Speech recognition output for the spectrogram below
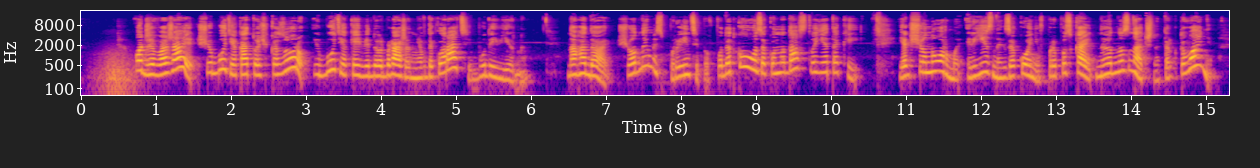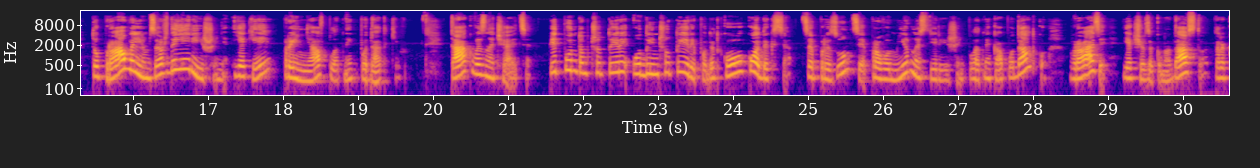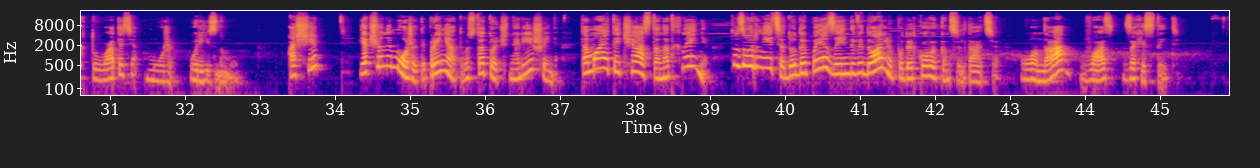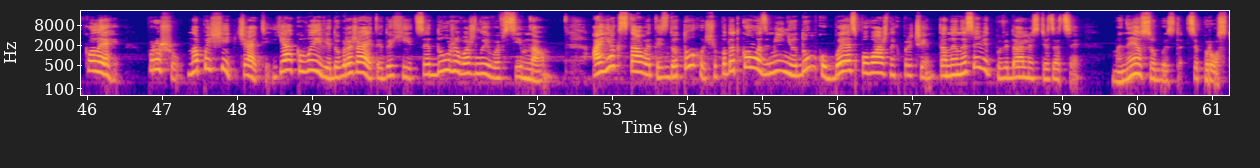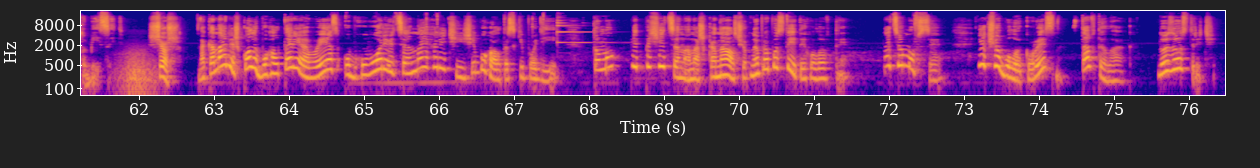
Отже, вважаю, що будь-яка точка зору і будь-яке відображення в декларації буде вірним. Нагадаю, що одним із принципів податкового законодавства є такий: якщо норми різних законів припускають неоднозначне трактування, то правильним завжди є рішення, яке прийняв платник податків. Так визначається під пунктом 4.1.4 Податкового кодексу. Це презумпція правомірності рішень платника податку в разі, якщо законодавство трактуватися може по-різному. А ще Якщо не можете прийняти остаточне рішення та маєте час та натхнення, то зверніться до ДПС за індивідуальною податковою консультацією. Вона вас захистить. Колеги, прошу, напишіть в чаті, як ви відображаєте дохід. Це дуже важливо всім нам. А як ставитесь до того, що податкова змінює думку без поважних причин та не несе відповідальності за це? Мене особисто це просто бісить. Що ж, на каналі Школи бухгалтерії АВС обговорюються найгарячіші бухгалтерські події. Тому підпишіться на наш канал, щоб не пропустити головне. На цьому все. Якщо було корисно, ставте лайк. До зустрічі!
